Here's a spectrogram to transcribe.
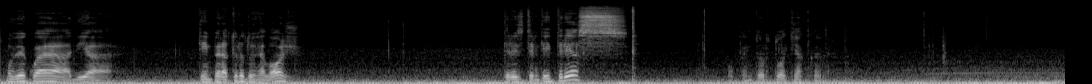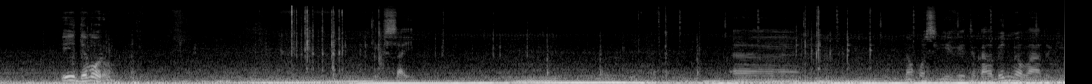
Vamos ver qual é ali a temperatura do relógio. 13h33. Opa, entortou aqui a câmera. Ih, demorou. Tem que sair. Consegui ver. Tem um carro bem do meu lado aqui.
